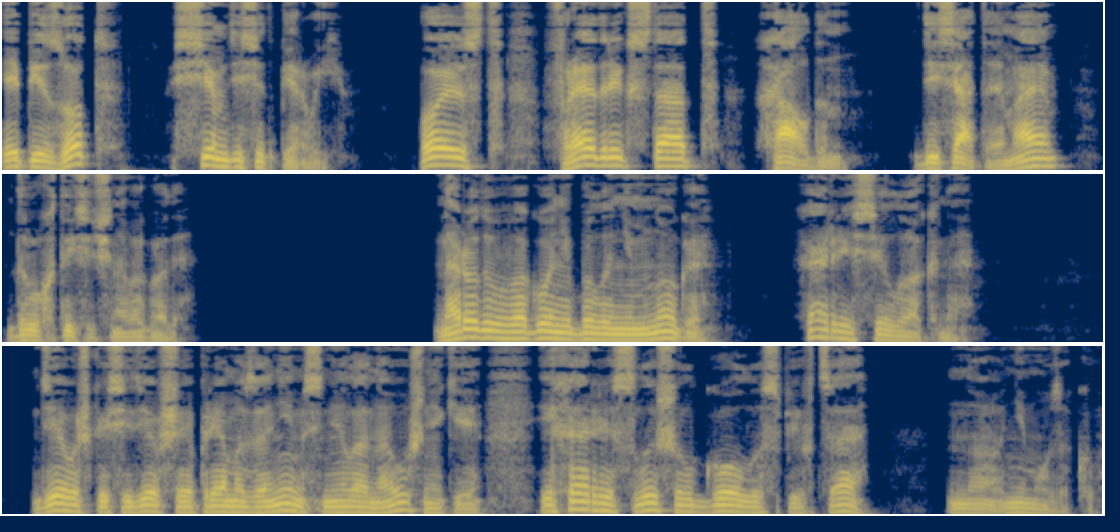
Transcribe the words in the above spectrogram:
Эпизод 71. Поезд Фредерикстад-Халден. 10 мая 2000 года. Народу в вагоне было немного. Харри сел у окна. Девушка, сидевшая прямо за ним, сняла наушники, и Харри слышал голос певца, но не музыку.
